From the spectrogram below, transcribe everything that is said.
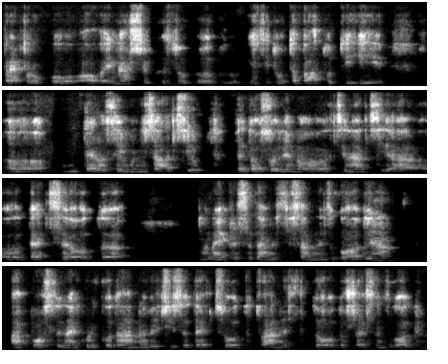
preporuku ovaj, našeg instituta Batut i uh, tela za imunizaciju, da je dozvoljena vakcinacija dece od najpre 17-18 godina, a posle nekoliko dana već i za decu od 12 do, do 16 godina.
